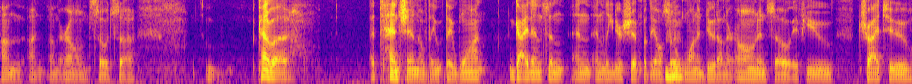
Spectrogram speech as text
on, on, on their own. So it's uh, kind of a, a tension of they, they want guidance and, and, and leadership, but they also want to do it on their own. And so if you try to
